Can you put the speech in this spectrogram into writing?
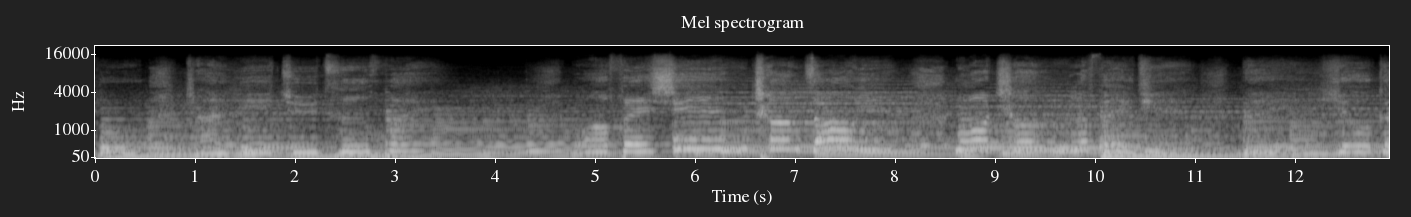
不沾一句词汇。莫非心肠早已磨成了废铁，没有感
